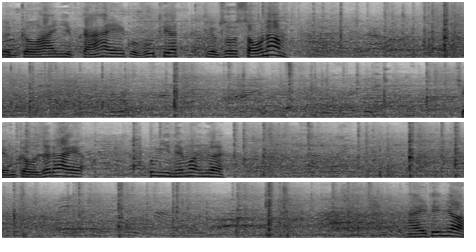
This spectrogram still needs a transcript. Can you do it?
Đơn cầu hai nhịp khá hay của Vũ Thiết. Điểm số 6 năm. Chém cầu rất hay ạ. Không nhìn thấy mọi người. Hay thế nhở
